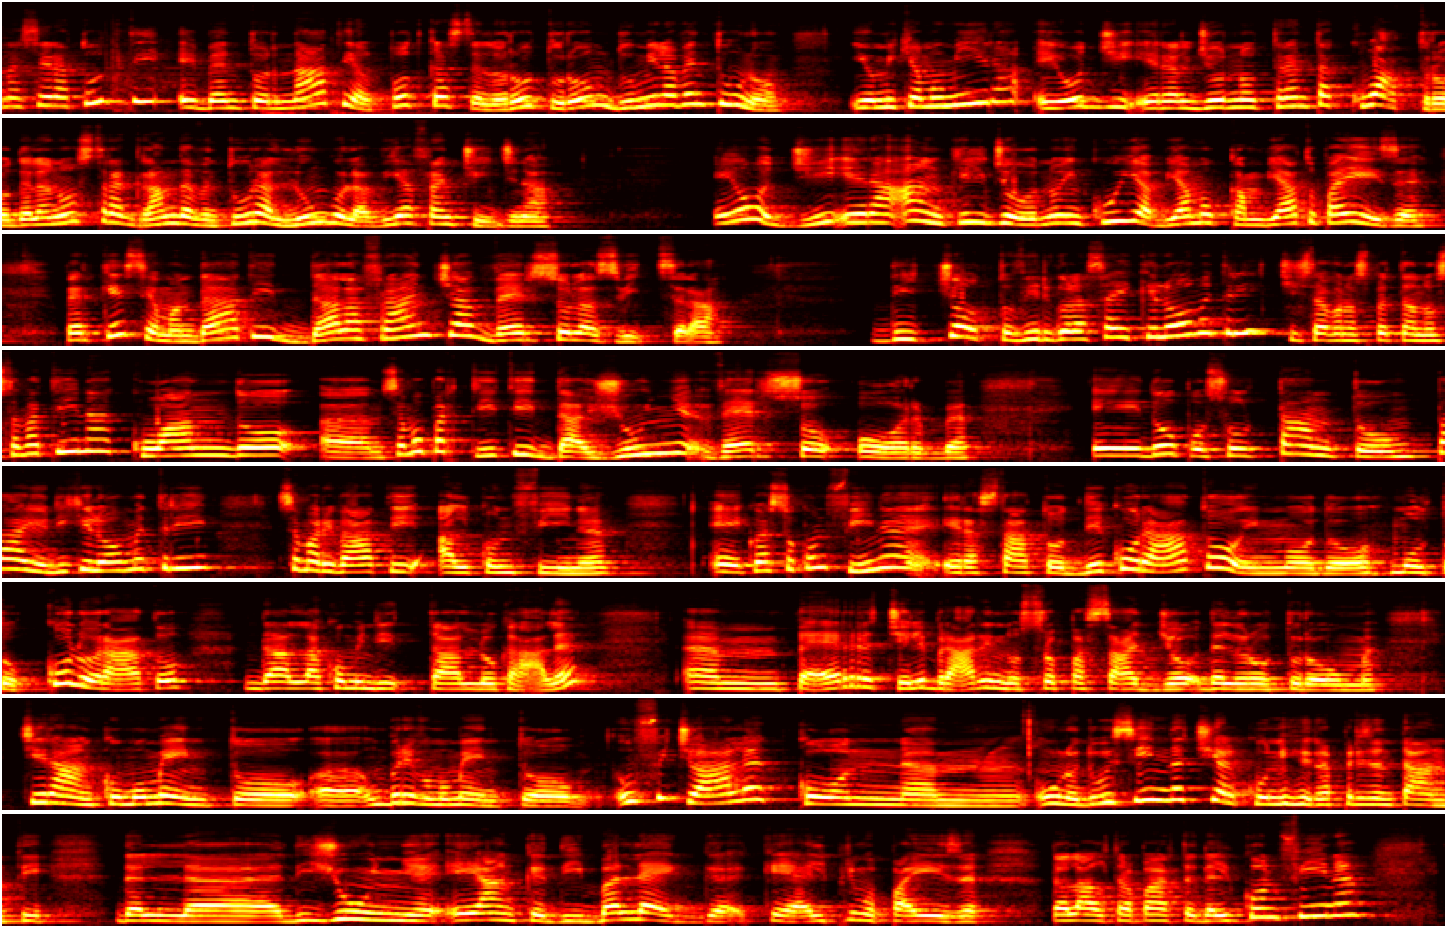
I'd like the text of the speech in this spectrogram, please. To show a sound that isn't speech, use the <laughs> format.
Buonasera a tutti e bentornati al podcast del Road to Rome 2021. Io mi chiamo Mira e oggi era il giorno 34 della nostra grande avventura lungo la via Francigena. E oggi era anche il giorno in cui abbiamo cambiato paese, perché siamo andati dalla Francia verso la Svizzera. 18,6 km ci stavano aspettando stamattina quando eh, siamo partiti da Jugne verso Orbe e dopo soltanto un paio di chilometri siamo arrivati al confine. E questo confine era stato decorato in modo molto colorato dalla comunità locale um, per celebrare il nostro passaggio del Road to Rome. C'era anche un momento, uh, un breve momento ufficiale con um, uno o due sindaci, alcuni <laughs> rappresentanti del, di Giugne e anche di Baleg, che è il primo paese dall'altra parte del confine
